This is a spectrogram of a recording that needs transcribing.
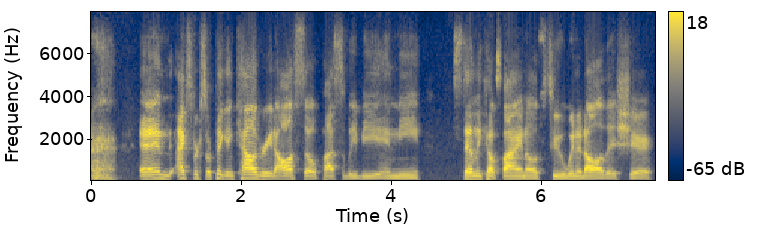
and experts are picking Calgary to also possibly be in the Stanley Cup Finals to win it all this year.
